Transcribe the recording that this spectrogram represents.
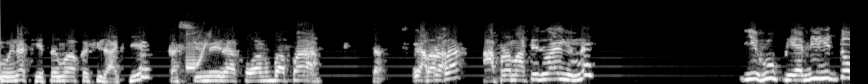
કોઈના ખેતરમાં કશું રાખીએ? કશું નહીં રાખવાનું બાપા. બાપા? આપણા માટે જ વાગ્યું ને? ઈ હું ફેદી હતો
